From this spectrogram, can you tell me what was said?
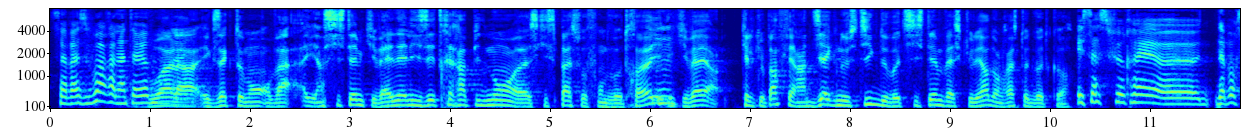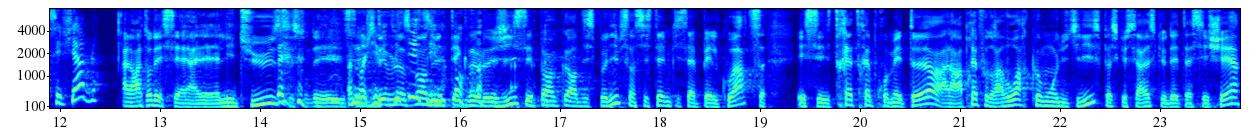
ça va se voir à l'intérieur de mon Voilà, exactement. On va, il y a un système qui va analyser très rapidement euh, ce qui se passe au fond de votre œil Mm. et qui va quelque part faire un diagnostic de votre système vasculaire dans le reste de votre corps. Et ça se ferait euh, d'abord c'est fiable Alors attendez, c'est à l'étude, ce sont des Ah, moi, le développement d'une technologie, c'est pas encore disponible, c'est un système qui s'appelle Quartz et c'est très très prometteur. Alors après, il faudra voir comment on l'utilise parce que ça risque d'être assez cher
